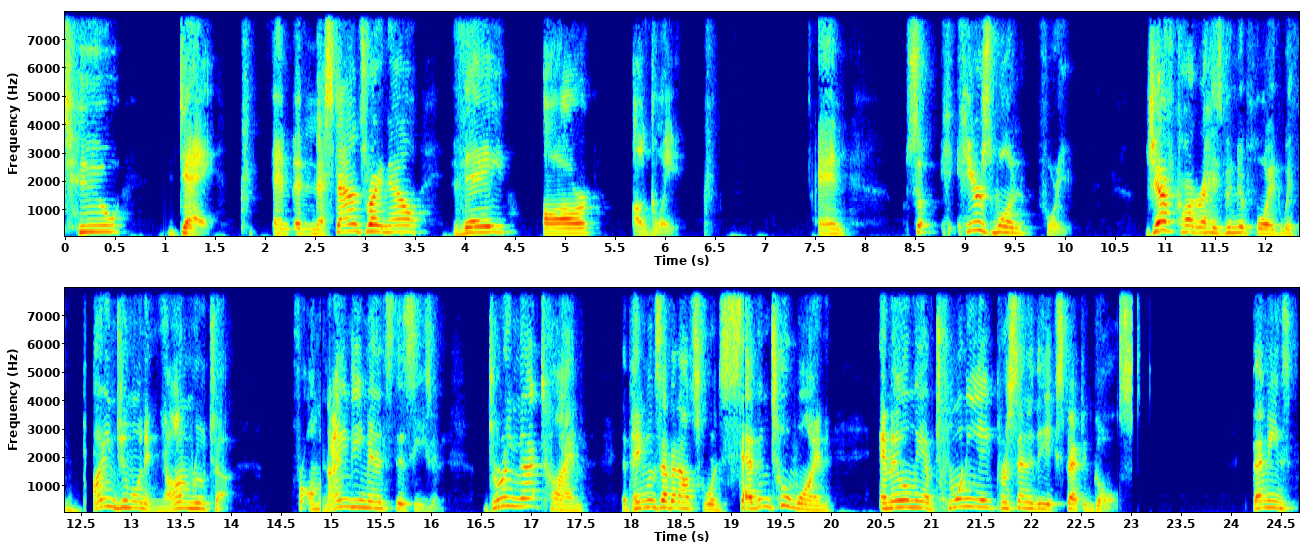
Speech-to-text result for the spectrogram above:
Today and, and the stands right now, they are ugly. And so here's one for you. Jeff Carter has been deployed with Brian Dumoulin and Jan Rutta for almost 90 minutes this season. During that time, the Penguins have been outscored 7 to 1 and they only have 28% of the expected goals. That means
